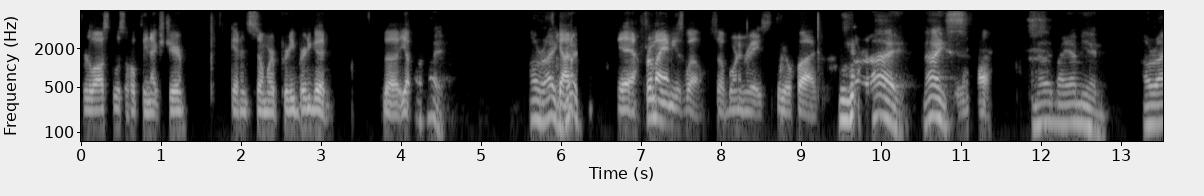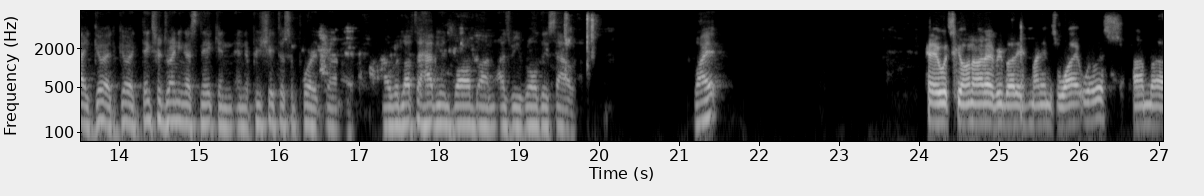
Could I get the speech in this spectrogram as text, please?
for law school, so hopefully next year, getting somewhere pretty, pretty good. But yep. All right. All right. Yeah. Good. Yeah, from Miami as well. So born and raised, 305. All right, nice. Another Miamian. All right, good, good. Thanks for joining us, Nick, and, and appreciate the support. Uh, I would love to have you involved on as we roll this out. Wyatt. Hey, what's going on, everybody? My name is Wyatt Willis. I'm uh,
